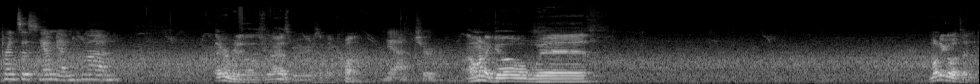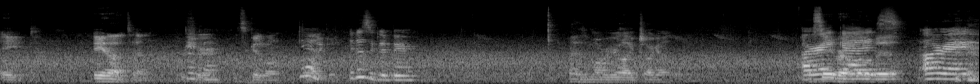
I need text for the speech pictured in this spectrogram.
Princess Yum Yum. Come on. Everybody loves raspberries. I mean, come on. Yeah, true. I'm gonna go with. I'm gonna go with an eight. Eight out of ten for Okay. sure. It's a good one. I Yeah, like it. it is a good beer. As I'm over here like chugging. All right, savor it a little guys. All right,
